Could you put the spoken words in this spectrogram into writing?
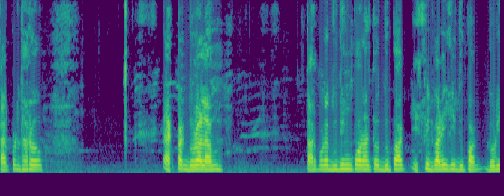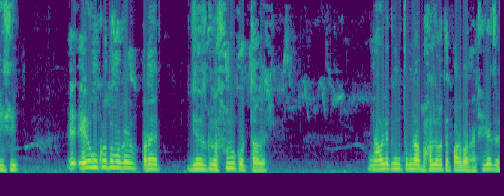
তারপর ধরো এক পাক দৌড়ালাম। তারপরে দুদিন পর হয়তো দু পাক স্পিড বাড়িয়েছি, দু পাক দৌড়িয়েছি। এরকম করে তোমাকে মানে জিনিসগুলো শুরু করতে হবে। না হলে কিন্তু তোমরা ভালো হতে পারবে না, ঠিক আছে?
